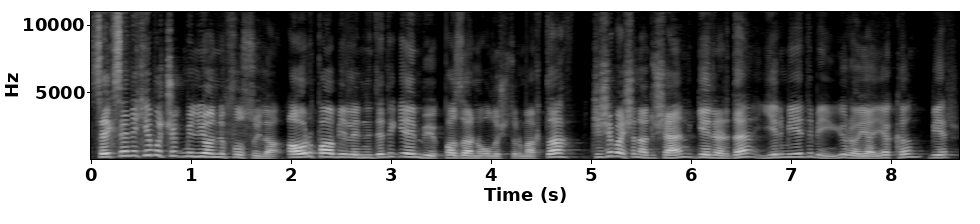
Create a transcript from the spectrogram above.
82,5 milyon nüfusuyla Avrupa Birliği'nin dedik en büyük pazarını oluşturmakta. Kişi başına düşen gelirde 27 bin euroya yakın bir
